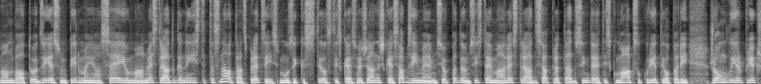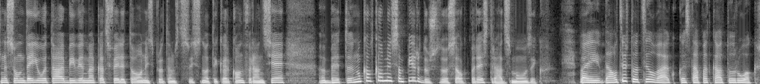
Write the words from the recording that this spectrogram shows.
melnbalto dziesmu pirmajā sējumā. Nu, estrāde gan īsti tas nav tāds precīzs muzikas stilistiskais vai žanriskais apzīmējums, jo padomu sistēmā ar estrādi saprata tādu sintētisku mākslu, kur ietilp arī žonglieru priekšnesumu dejotāji, bija vienmēr kāds feļetonis, protams, tas viss notika ar konferenci bloķē, bet nu, kaut kā mēs esam pieraduši to saukt par estrādes mūziku. Vai daudz ir to cilvēku, kas tāpat kā tu rokas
